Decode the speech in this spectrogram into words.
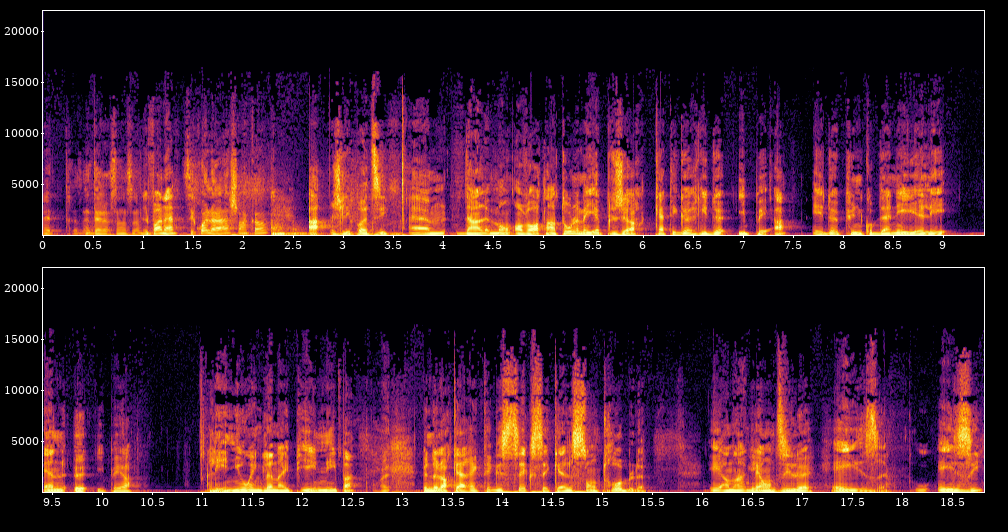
C'est très intéressant, ça. C'est le fun, hein? C'est quoi le H encore? Ah, je l'ai pas dit. Euh, dans le monde, on va voir tantôt, là, mais il y a plusieurs catégories de IPA. Et depuis une couple d'années, il y a les NEIPA, les New England IPA, NEPA. Ouais. Une de leurs caractéristiques, c'est qu'elles sont troubles. Et en anglais, on dit le haze ou hazy.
